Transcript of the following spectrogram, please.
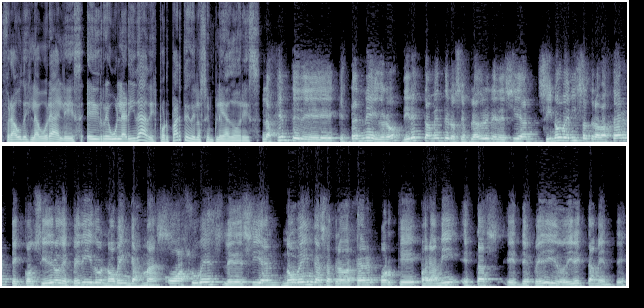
fraudes laborales e irregularidades por parte de los empleadores. La gente de, que está en negro, directamente los empleadores le decían, si no venís a trabajar, te considero despedido, no vengas más. O a su vez le decían, no vengas a trabajar porque para mí estás eh, despedido directamente.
